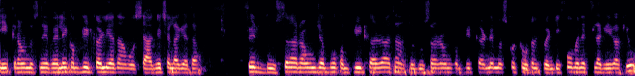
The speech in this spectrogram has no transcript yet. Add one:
एक राउंड उसने पहले कंप्लीट कर लिया था, वो उससे आगे चला गया था। फिर दूसरा राउंड जब वो कंप्लीट कर रहा था तो दूसरा राउंड कंप्लीट करने में उसको टोटल 24 मिनट्स लगेगा। क्यों?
